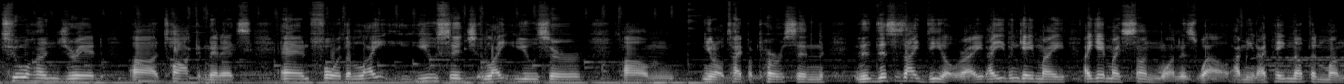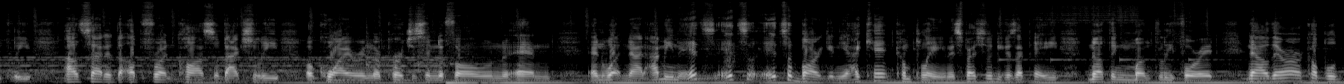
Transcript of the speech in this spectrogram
200 uh, talk minutes, and for the light usage, light user, um, you know, type of person, th- this is ideal, right? I even gave my I gave my son one as well. I mean, I pay nothing monthly outside of the upfront costs of actually acquiring or purchasing the phone and and whatnot. I mean, it's it's it's a bargain. Yeah, I can't complain, especially because I pay nothing monthly for it. Now there are a couple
